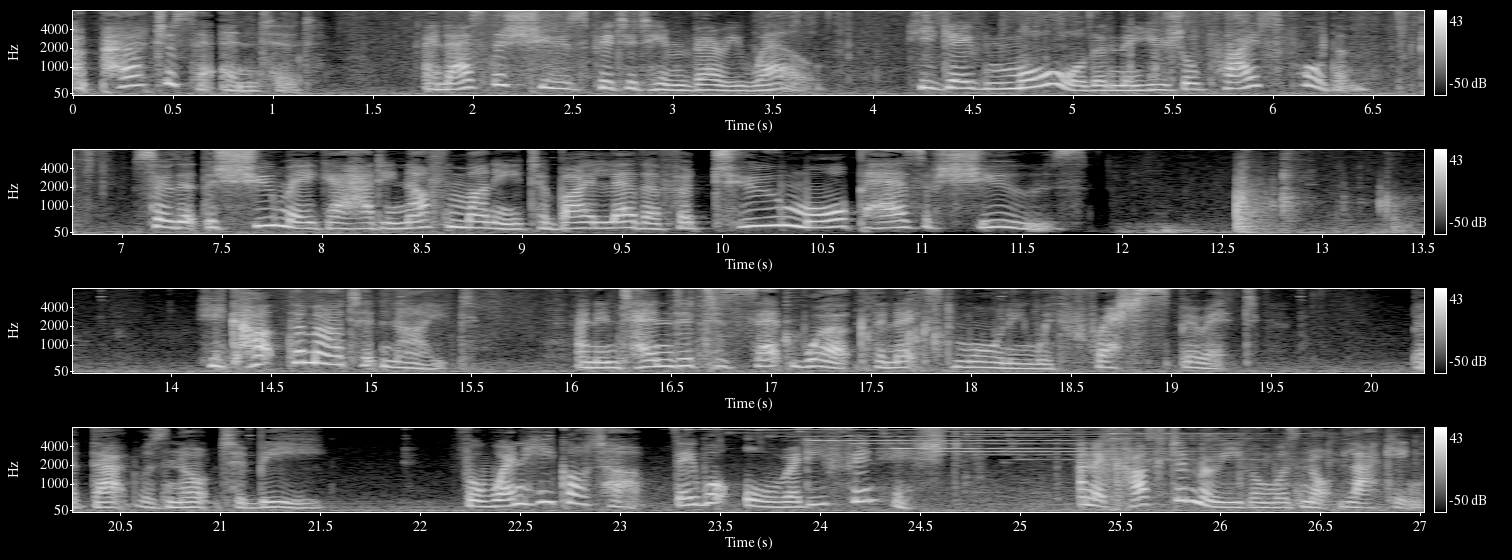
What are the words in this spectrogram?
a purchaser entered, and as the shoes fitted him very well, he gave more than the usual price for them, so that the shoemaker had enough money to buy leather for two more pairs of shoes. He cut them out at night and intended to set work the next morning with fresh spirit. But that was not to be. For when he got up, they were already finished. And a customer even was not lacking,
